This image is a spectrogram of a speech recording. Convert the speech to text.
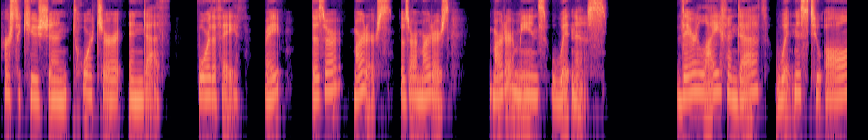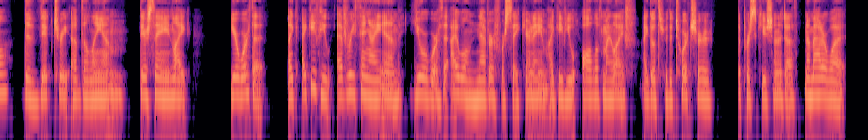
persecution, torture, and death for the faith, right? Those are martyrs. Those are martyrs. Martyr means witness. Their life and death witness to all the victory of the Lamb. They're saying, like, you're worth it. Like, I give you everything I am. You're worth it. I will never forsake your name. I give you all of my life. I go through the torture, the persecution, the death, no matter what.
